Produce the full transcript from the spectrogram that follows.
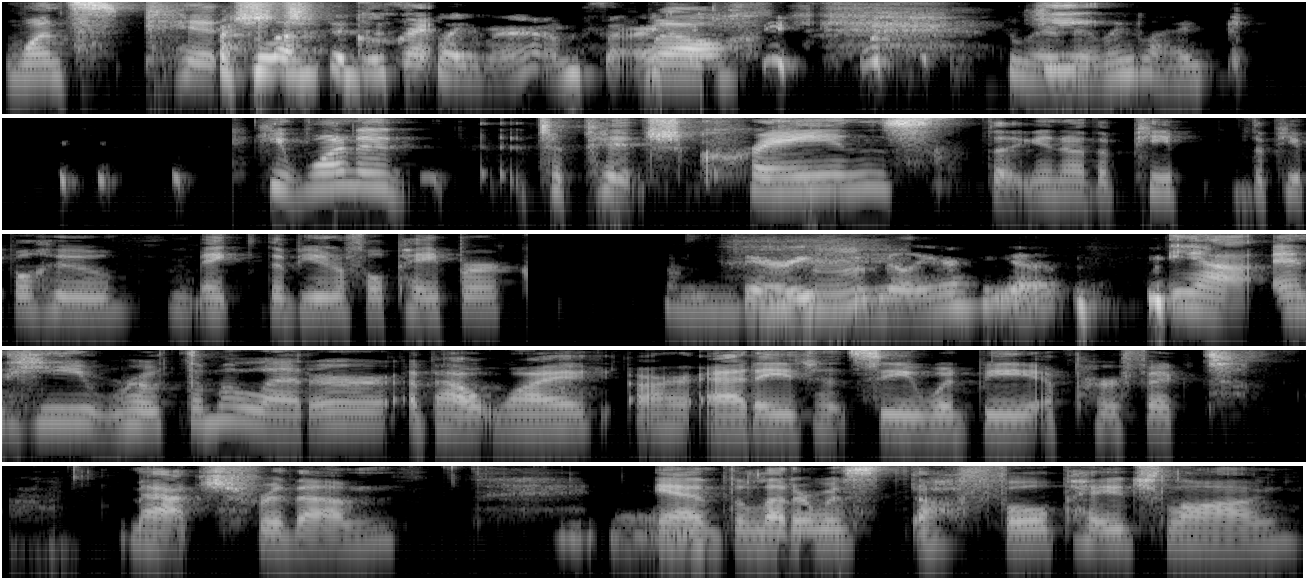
once pitched I love the disclaimer. I'm sorry. well, who he- I really like. He wanted to pitch cranes, the you know the peop the people who make the beautiful paper. I'm very Mhm. familiar. Yep. Yeah, and he wrote them a letter about why our ad agency would be a perfect match for them. And the letter was a full page long.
